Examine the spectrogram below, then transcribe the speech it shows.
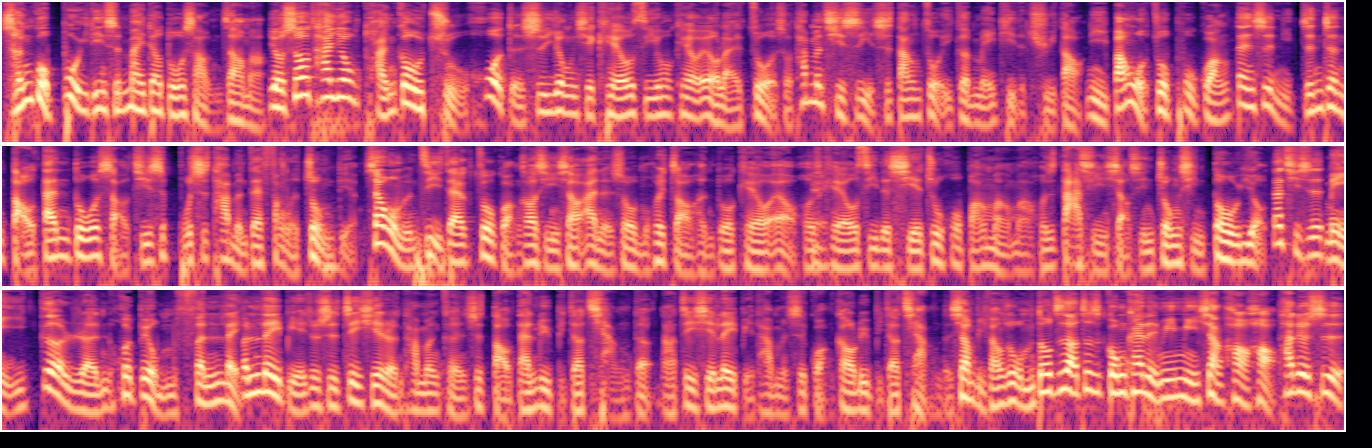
成果不一定是卖掉多少，你知道吗？有时候他用团购主或者是用一些 KOC 或 KOL 来做的时候，他们其实也是当做一个媒体的渠道，你帮我做曝光，但是你真正导单多少，其实不是他们在放的重点。像我们自己在做广告行销案的时候，我们会找很多 KOL 或者 KOC 的协助或帮忙嘛，或者大型、小型、中型都有。那其实每一个人会被我们分类，分类别就是这些人他们可能是导单率比较强的，那这些类别他们是广告率比较强的。像比方说，我们都知道这是公开的秘密，像浩浩，他就是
